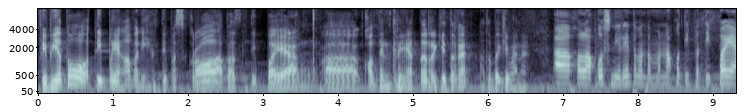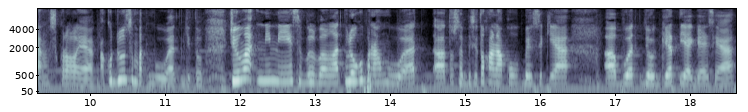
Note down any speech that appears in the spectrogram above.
Vivi tuh tipe yang apa nih? Tipe scroll apa tipe yang uh, content creator gitu kan? Atau bagaimana uh, kalau aku sendiri teman-teman aku tipe-tipe yang scroll ya. Aku dulu sempat buat gitu. Cuma ini nih sebel banget. Dulu aku pernah buat uh, terus habis itu kan aku basic ya uh, buat joget ya guys ya.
